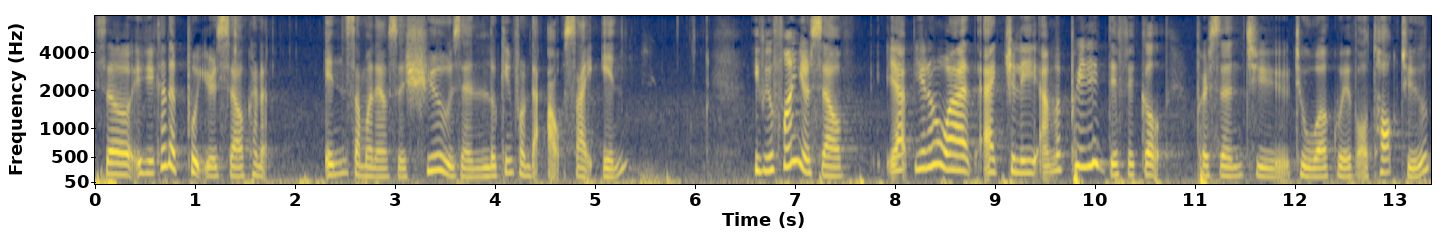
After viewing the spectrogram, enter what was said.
So if you kind of put yourself kind of in someone else's shoes and looking from the outside in, if you find yourself, yep, you know what, actually, I'm a pretty difficult person to, to work with or talk to,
